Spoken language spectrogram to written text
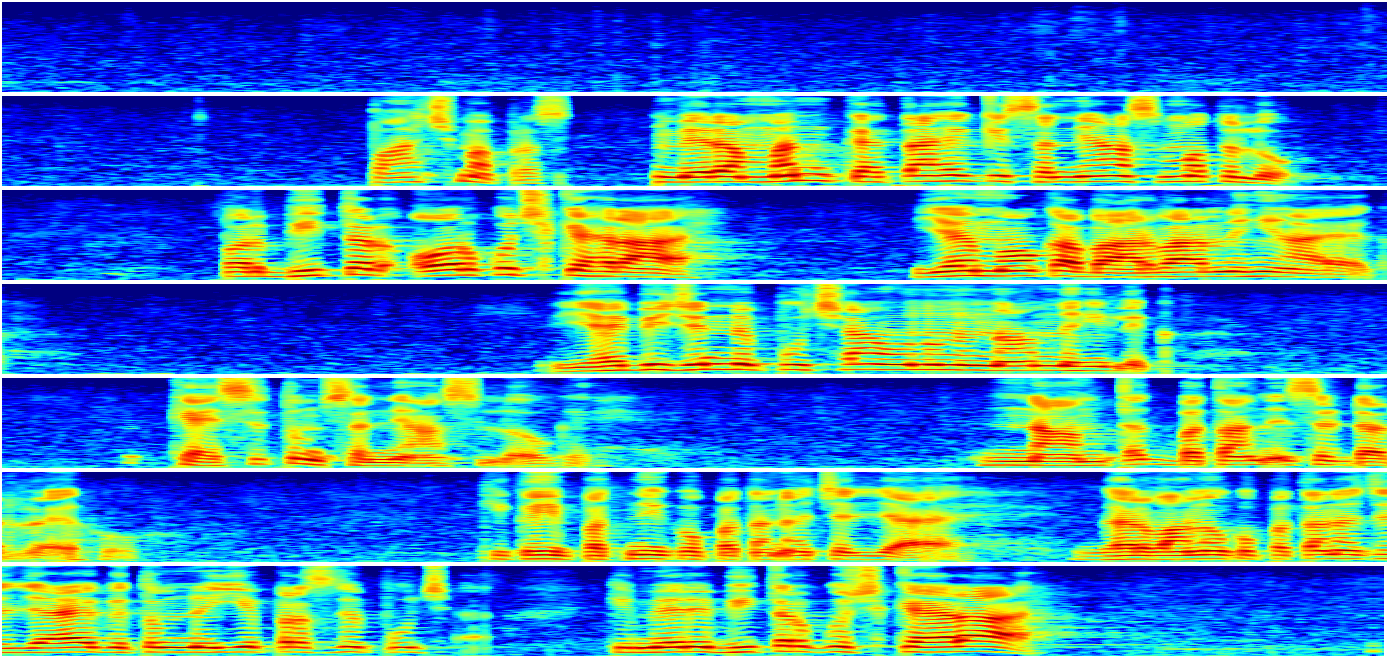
पांचवा प्रश्न। मेरा मन कहता है कि सन्यास मत लो, पर भीतर और कुछ कह रहा है। यह मौका बार बार नहीं आएगा। यह भी जिनने पूछा, उन्होंने नाम नहीं लिखा। कैसे तुम सन्यास लोगे? नाम तक बताने से डर रहे हो कि कहीं पत्नी को पता ना चल जाए घर वालों को पता ना चल जाए कि तुमने ये प्रश्न पूछा कि मेरे भीतर कुछ कह रहा है।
